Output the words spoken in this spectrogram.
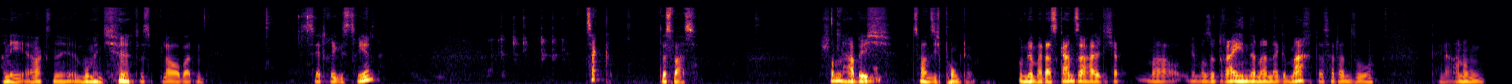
Ah nee, Erwachsene, Moment, hier, das blaue Button. Set registrieren. Zack, das war's. Schon habe ich 20 Punkte. Und wenn man das Ganze halt, ich habe mal, ich hab mal so drei hintereinander gemacht, das hat dann so, keine Ahnung,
